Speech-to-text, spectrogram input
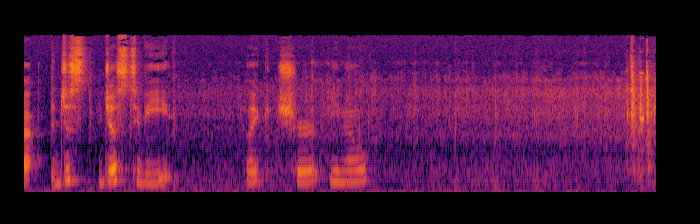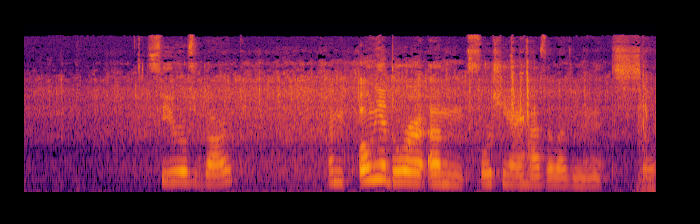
Uh, just, just to be, like, sure, you know. Fear of the dark. I'm only a door um 14 I have 11 minutes, so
